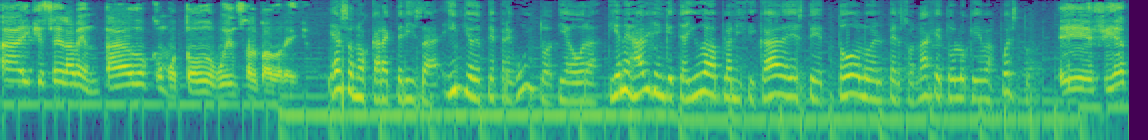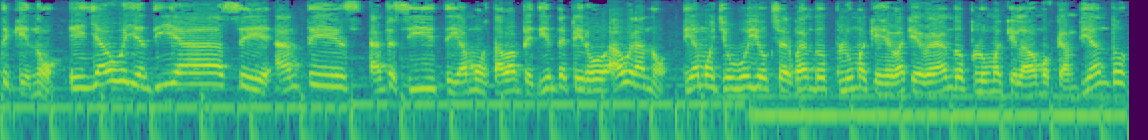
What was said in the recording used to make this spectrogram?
hay que ser aventado como todo buen salvadoreño. Eso nos caracteriza. Indio, te pregunto a ti ahora, ¿tienes alguien que te ayuda a planificar este todo lo del personaje, todo lo que llevas puesto? Eh, fíjate que no. Eh, ya hoy en día, se, antes, antes sí, digamos, estaban pendientes, pero ahora no. Digamos, yo voy observando pluma que se va quebrando, pluma que la vamos cambiando,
